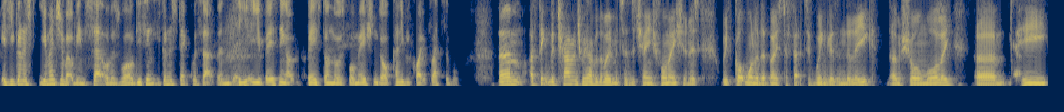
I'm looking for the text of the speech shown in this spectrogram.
Is he going to you mentioned about being settled as well. Do you think you're going to stick with that then? Are you, are you basing it based on those formations or can you be quite flexible? Um, I think the challenge we have at the moment in terms of change formation is we've got one of the most effective wingers in the league, um, Shaun Whalley. Um, he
